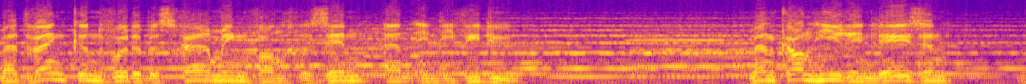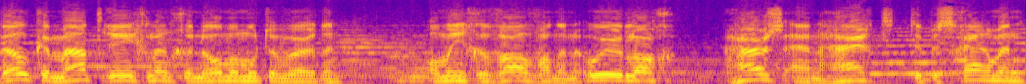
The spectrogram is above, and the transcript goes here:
met wenken voor de bescherming van gezin en individu. Men kan hierin lezen welke maatregelen genomen moeten worden om in geval van een oorlog huis en haard te beschermen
